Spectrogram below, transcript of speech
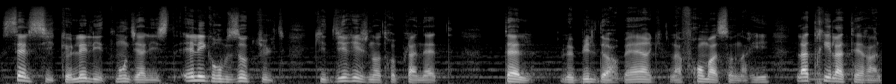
celle-ci que l'élite mondialiste et les groupes occultes qui dirigent notre planète, tels le Bilderberg, la franc-maçonnerie, la trilatérale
